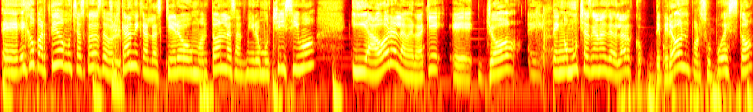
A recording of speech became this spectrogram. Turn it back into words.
Eh, he compartido muchas cosas de Sí. volcánicas, las quiero un montón, las admiro muchísimo. Y ahora, la verdad que eh, yo eh, tengo muchas ganas de hablar de Perón, por supuesto,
